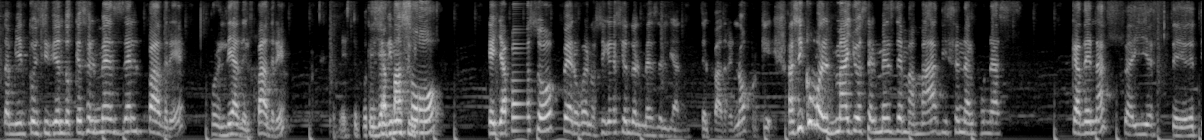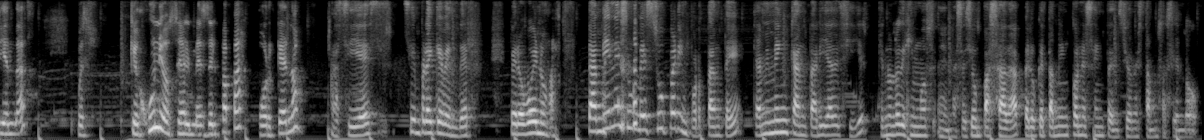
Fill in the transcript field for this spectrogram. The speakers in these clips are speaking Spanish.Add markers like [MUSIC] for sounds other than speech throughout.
también coincidiendo que es el mes del padre, por el Día del Padre. Este, pues, que ya pasó. Que ya pasó, pero bueno, sigue siendo el mes del Día del Padre, ¿no? Porque así como el mayo es el mes de mamá, dicen algunas cadenas ahí este, de tiendas, pues que junio sea el mes del papá, ¿por qué no? Así es, siempre hay que vender. Pero bueno, también es un mes [LAUGHS] súper importante, que a mí me encantaría decir, que no lo dijimos en la sesión pasada, pero que también con esa intención estamos haciendo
